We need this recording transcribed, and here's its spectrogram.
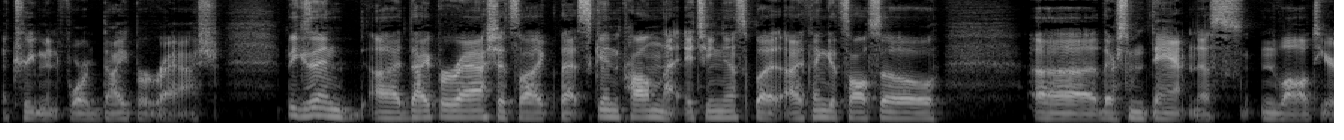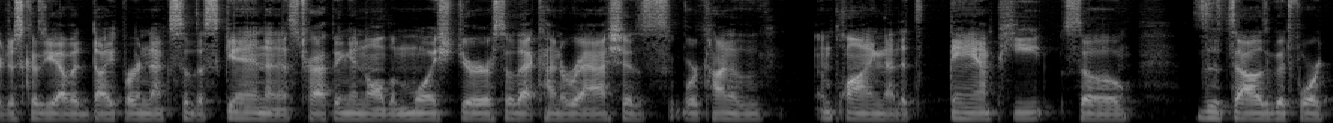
a treatment for diaper rash. Because in uh, diaper rash it's like that skin problem that itchiness but i think it's also uh, there's some dampness involved here just because you have a diaper next to the skin and it's trapping in all the moisture. So that kind of rash is, we're kind of implying that it's damp heat. So Zicao is good for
